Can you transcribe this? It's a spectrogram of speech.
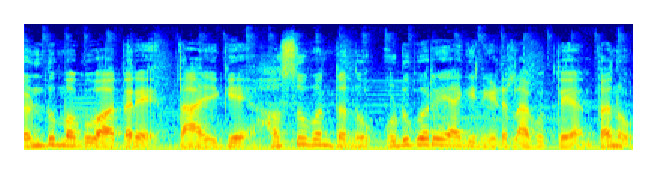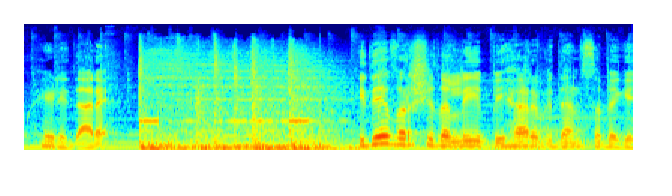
ಗಂಡು ಮಗುವಾದರೆ ತಾಯಿಗೆ ಹಸುವೊಂದನ್ನು ಉಡುಗೊರೆಯಾಗಿ ನೀಡಲಾಗುತ್ತೆ ಅಂತಲೂ ಹೇಳಿದ್ದಾರೆ. ಇದೇ ವರ್ಷದಲ್ಲಿ ಬಿಹಾರ ವಿಧಾನಸಭೆಗೆ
